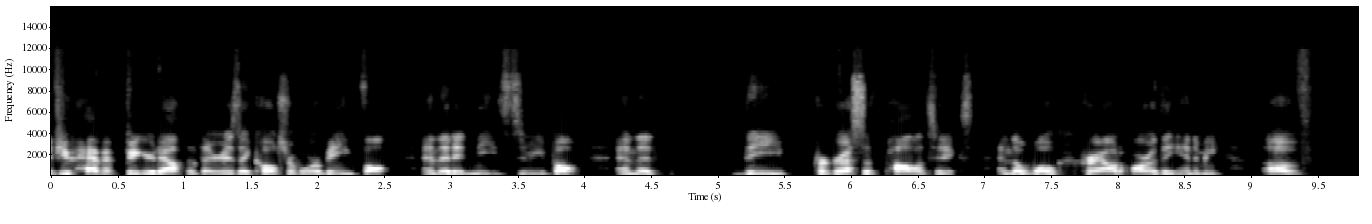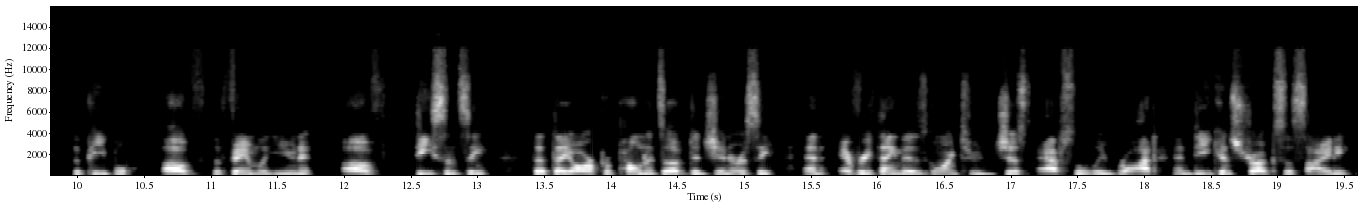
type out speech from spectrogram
If you haven't figured out that there is a culture war being fought and that it needs to be fought and that the progressive politics and the woke crowd are the enemy of the people, of the family unit, of decency, that they are proponents of degeneracy and everything that is going to just absolutely rot and deconstruct society,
